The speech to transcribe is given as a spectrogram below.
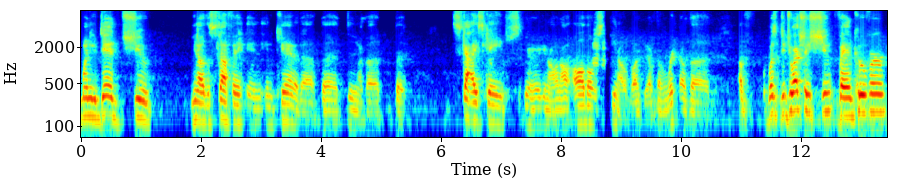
when you did shoot, you know, the stuff in, in, in Canada, the you know the the skyscapes, you know, and all, all those, you know, like of the of the of was did you actually shoot Vancouver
